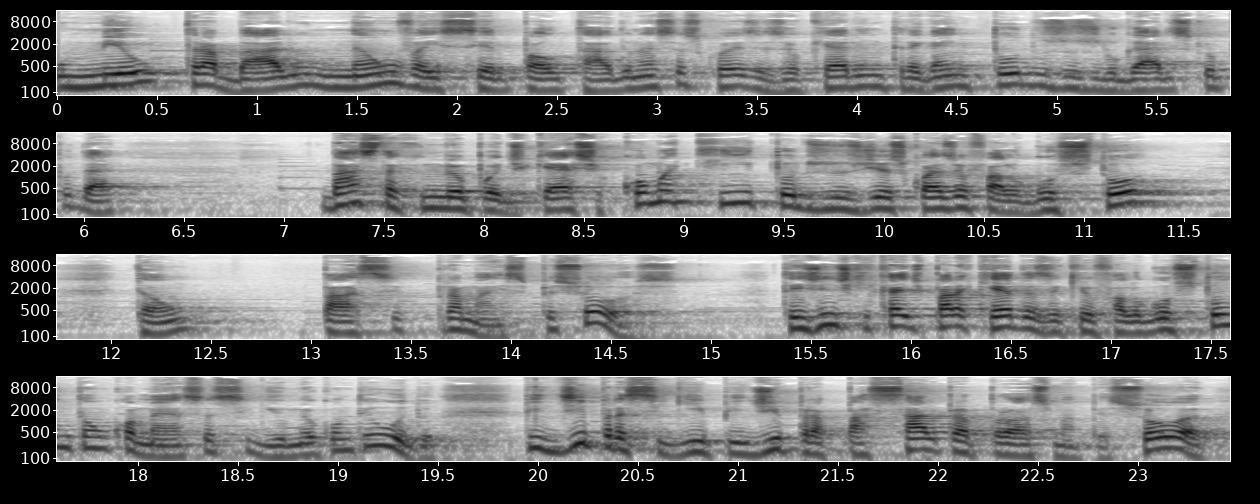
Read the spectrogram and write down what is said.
o meu trabalho não vai ser pautado nessas coisas. Eu quero entregar em todos os lugares que eu puder. Basta que no meu podcast, como aqui todos os dias quase eu falo, gostou? Então passe para mais pessoas. Tem gente que cai de paraquedas aqui, eu falo, gostou, então começa a seguir o meu conteúdo. Pedir para seguir, pedir para passar para a próxima pessoa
